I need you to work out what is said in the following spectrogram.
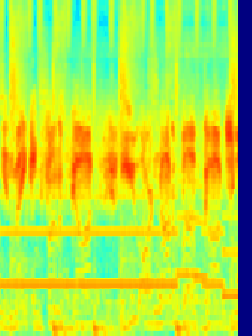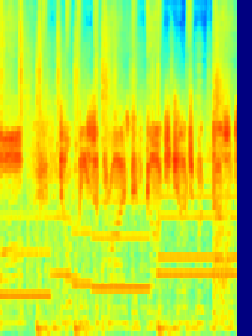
Mocking and making fun of God, you are not above God's law. Don't be surprised if God's judgment doesn't.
